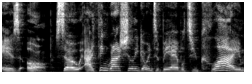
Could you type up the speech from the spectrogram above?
is up. So I think we're actually going to be able to to climb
